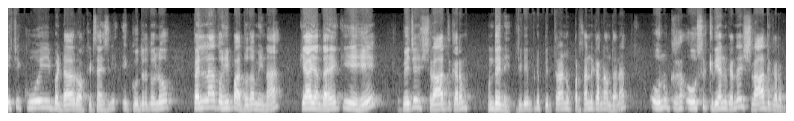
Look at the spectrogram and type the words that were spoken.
ਇਸ 'ਚ ਕੋਈ ਵੱਡਾ ਰਾਕਟ ਸਾਇੰਸ ਨਹੀਂ, ਇਹ ਕੁਦਰਤ ਵੱਲੋਂ ਪਹਿਲਾਂ ਤੋਂ ਹੀ ਭਾਦੋ ਦਾ ਮਹੀਨਾ ਕਿਹਾ ਜਾਂਦਾ ਹੈ ਕਿ ਇਹ ਵਿੱਚ ਸ਼ਰਾਧ ਕਰਮ ਹੁੰਦੇ ਨੇ, ਜਿਹੜੇ ਆਪਣੇ ਪਿਤਰਾਂ ਨੂੰ ਪ੍ਰਸੰਨ ਕਰਨਾ ਹੁੰਦਾ ਨਾ, ਉਹਨੂੰ ਉਸ ਕਿਰਿਆ ਨੂੰ ਕਹਿੰਦੇ ਸ਼ਰਾਧ ਕਰਮ।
